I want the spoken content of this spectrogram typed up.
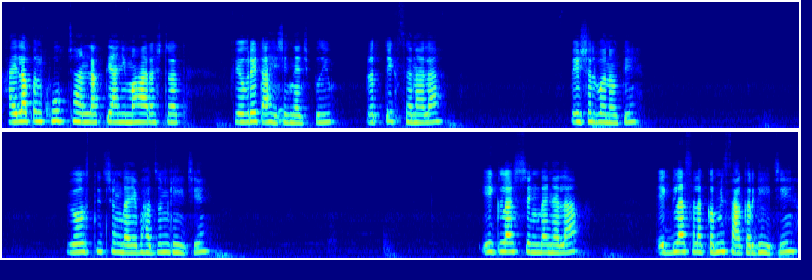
खायला पण खूप छान लागते आणि महाराष्ट्रात फेवरेट आहे शेंगदाण्याची पोळी प्रत्येक सणाला स्पेशल बनवते. व्यवस्थित शेंगदाणे भाजून घ्यायचे. एक ग्लास शेंगदाण्याला एक ग्लासाला कमी साखर घ्यायची.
